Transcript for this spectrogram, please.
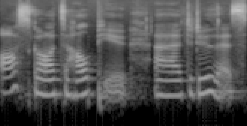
Ask God to help you uh, to do this.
